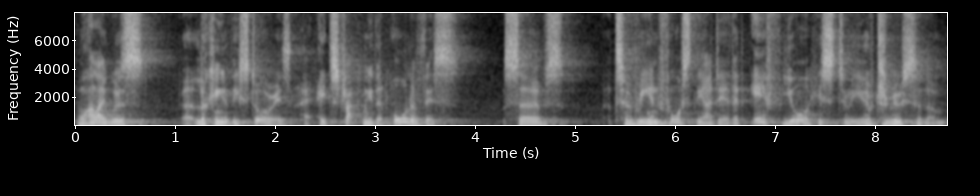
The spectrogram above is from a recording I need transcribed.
While I was uh, looking at these stories, it struck me that all of this serves to reinforce the idea that if your history of Jerusalem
